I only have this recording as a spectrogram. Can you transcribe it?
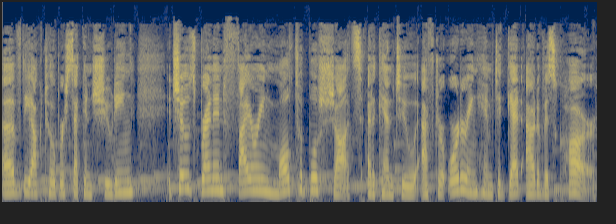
of the October 2nd shooting. It shows Brennan firing multiple shots at Cantu after ordering him to get out of his car.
